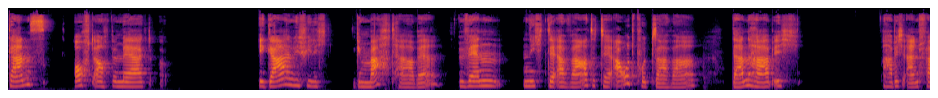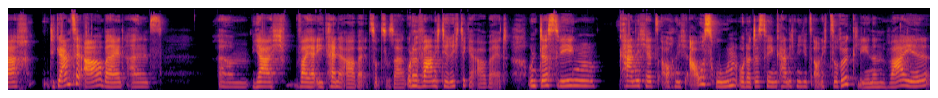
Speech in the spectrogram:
ganz oft auch bemerkt, egal wie viel ich gemacht habe, wenn nicht der erwartete Output da war, dann habe ich, habe ich einfach die ganze Arbeit als, ähm, ja, ich war ja eh keine Arbeit sozusagen oder war nicht die richtige Arbeit. Und deswegen kann ich jetzt auch nicht ausruhen oder deswegen kann ich mich jetzt auch nicht zurücklehnen, weil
